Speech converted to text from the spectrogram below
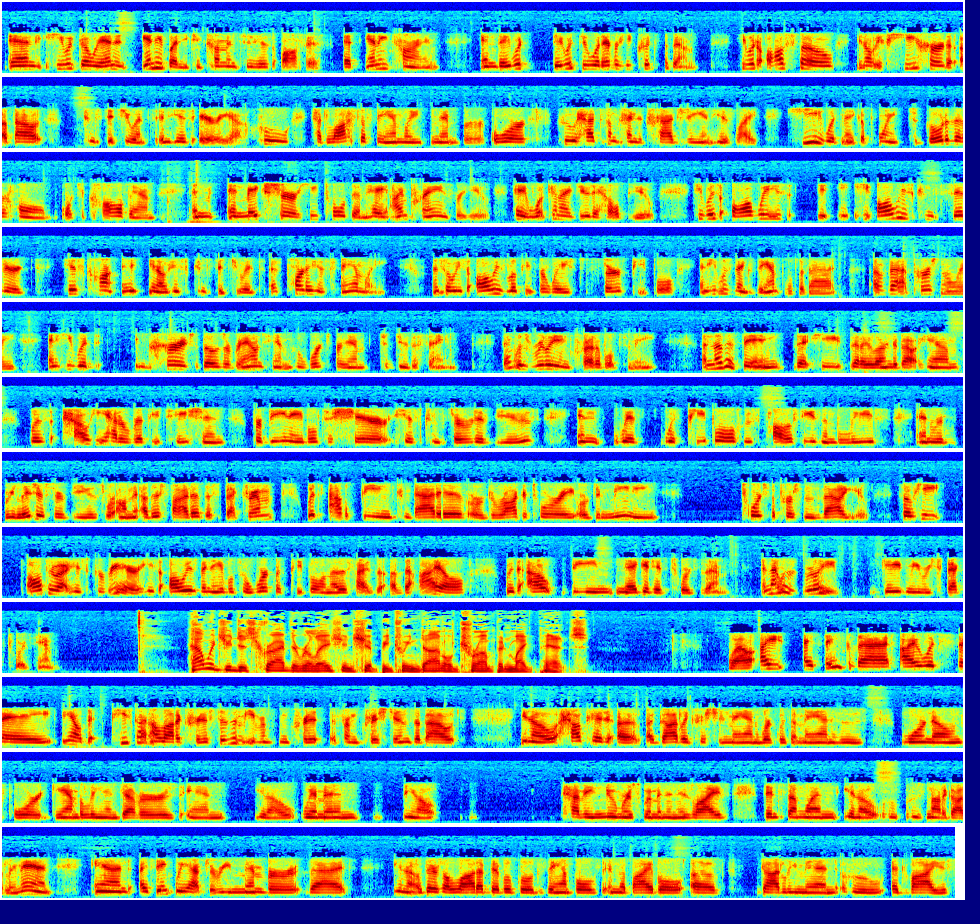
and he would go in, and anybody could come into his office at any time, and they would they would do whatever he could for them. He would also, you know, if he heard about constituents in his area who had lost a family member or who had some kind of tragedy in his life, he would make a point to go to their home or to call them and and make sure he told them, "Hey, I'm praying for you. Hey, what can I do to help you?" He was always he always considered his con, you know his constituents as part of his family, and so he's always looking for ways to serve people. And he was an example to that of that personally, and he would encourage those around him who worked for him to do the same. That was really incredible to me. Another thing that he that I learned about him was how he had a reputation for being able to share his conservative views in with with people whose policies and beliefs and re- religious views were on the other side of the spectrum without being combative or derogatory or demeaning towards the person's value. So he, all throughout his career, he's always been able to work with people on the other sides of the aisle without being negative towards them. And that was really gave me respect towards him. How would you describe the relationship between Donald Trump and Mike Pence? Well, I I think that I would say you know that he's gotten a lot of criticism even from from Christians about you know how could a, a godly Christian man work with a man who's more known for gambling endeavors and you know women you know having numerous women in his life than someone you know who, who's not a godly man. And I think we have to remember that you know there's a lot of biblical examples in the Bible of godly men who advised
